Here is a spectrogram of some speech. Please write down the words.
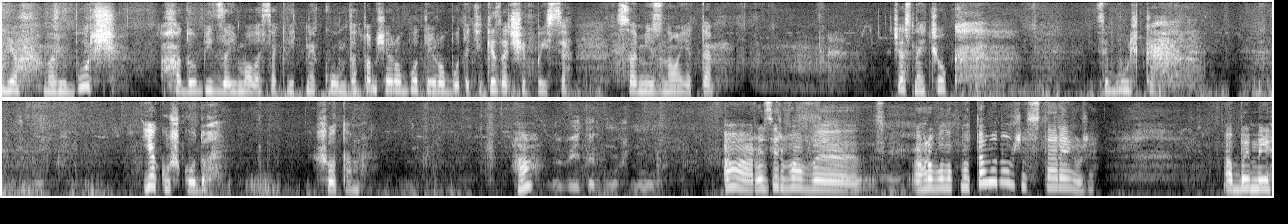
Я варю борщ, а до обід займалася квітником. Та там ще роботи і роботи, тільки зачепися, самі знаєте. Чесничок, цибулька. Яку шкоду? Що там? А? Вітер мушнув. А, розірвав е, агроволокно, та воно вже старе вже. Аби ми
